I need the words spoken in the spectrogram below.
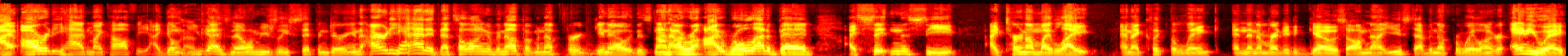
I already had my coffee. I don't. Okay. You guys know I'm usually sipping during it. I already had it. That's how long I've been up. I've been up for you know. That's not how I roll. I roll out of bed. I sit in the seat. I turn on my light and I click the link, and then I'm ready to go. So I'm not used to. I've been up for way longer. Anyway,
